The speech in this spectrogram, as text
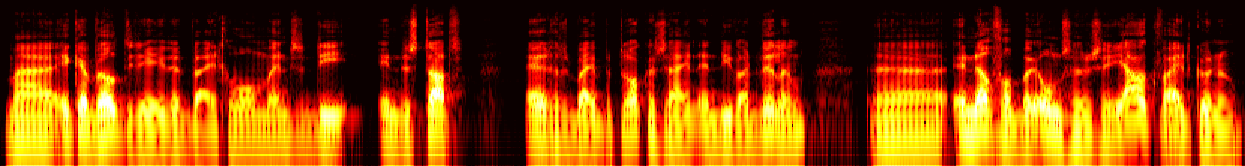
Maar ik heb wel het idee dat wij gewoon mensen die in de stad ergens bij betrokken zijn en die wat willen, eh, in elk geval bij ons hun signaal kwijt kunnen.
